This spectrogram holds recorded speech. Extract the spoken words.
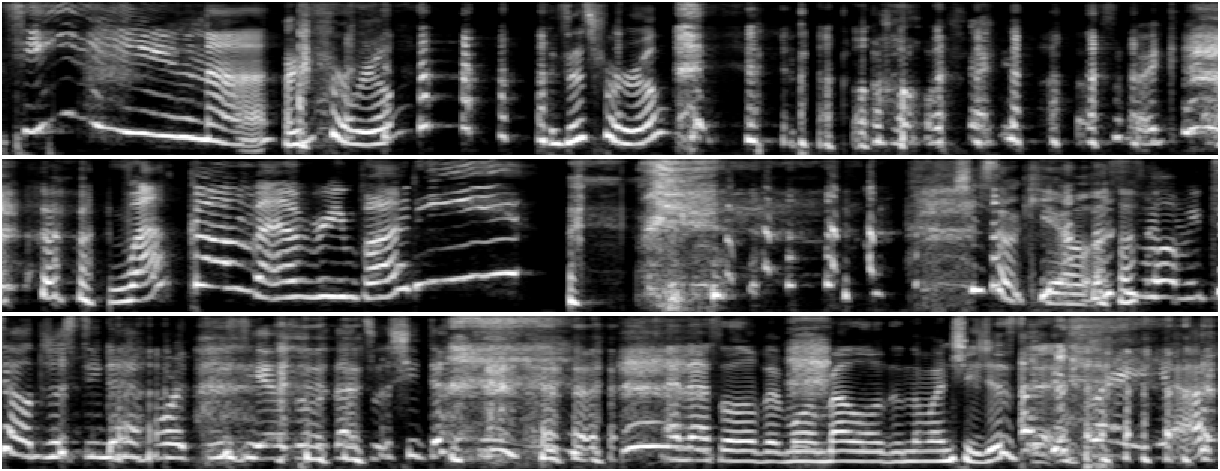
15. Are you for real? Is this for real? Oh, like, Welcome, everybody. She's so cute. this is what we tell Justine to have more enthusiasm, that's what she does. and that's a little bit more mellow than the one she just did. right, yeah.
